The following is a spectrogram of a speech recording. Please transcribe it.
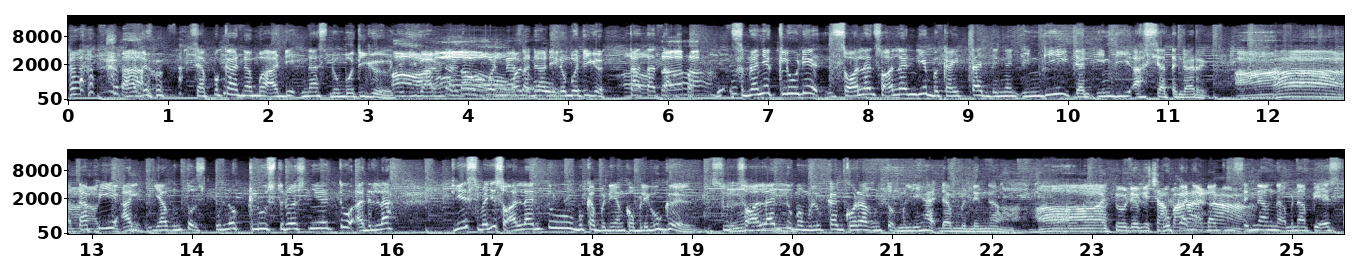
Aduh, siapakah nama adik Nas nombor 3 dia ah, gimana tak tahu pun Nas ada adik nombor 3 tak tak tak sebenarnya clue dia soalan-soalan dia berkaitan dengan Indi dan Indi Asia Tenggara. Ah, ah tapi okay, okay. yang untuk 10 clue seterusnya tu adalah dia sebenarnya soalan tu bukan benda yang kau boleh google. So, hmm. soalan tu memerlukan korang untuk melihat dan mendengar. Ha. Oh, itu dia punya cabaran bukan nak bagi lah. senang nak menang PS5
